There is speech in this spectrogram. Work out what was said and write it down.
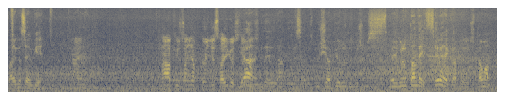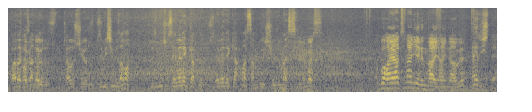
Saygı sevgi. Aynen. Ne yapıyorsan yap önce saygı göster. Yani bir de yani mesela biz bu işi yapıyoruz, biz bu işi biz mecburluktan değil, severek yapıyoruz. Tamam para Tabii, kazanıyoruz, çalışıyoruz, bizim işimiz ama biz bu işi severek yapıyoruz. Severek yapmazsan bu iş yürümez. Yürümez. Bu hayatın her yerinde ay- aynı abi. Her işte,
